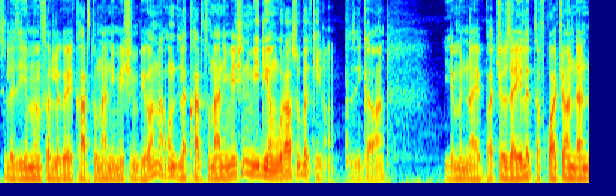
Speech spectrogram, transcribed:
ስለዚህ የምንፈልገው የ cartoon animation ቢሆን አሁን ለ cartoon animation medium ኡ ራሱ በቂ ነው። እዚህ ጋር የምናይባቸው እዛ የለጠፍኳቸው አንዳንድ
